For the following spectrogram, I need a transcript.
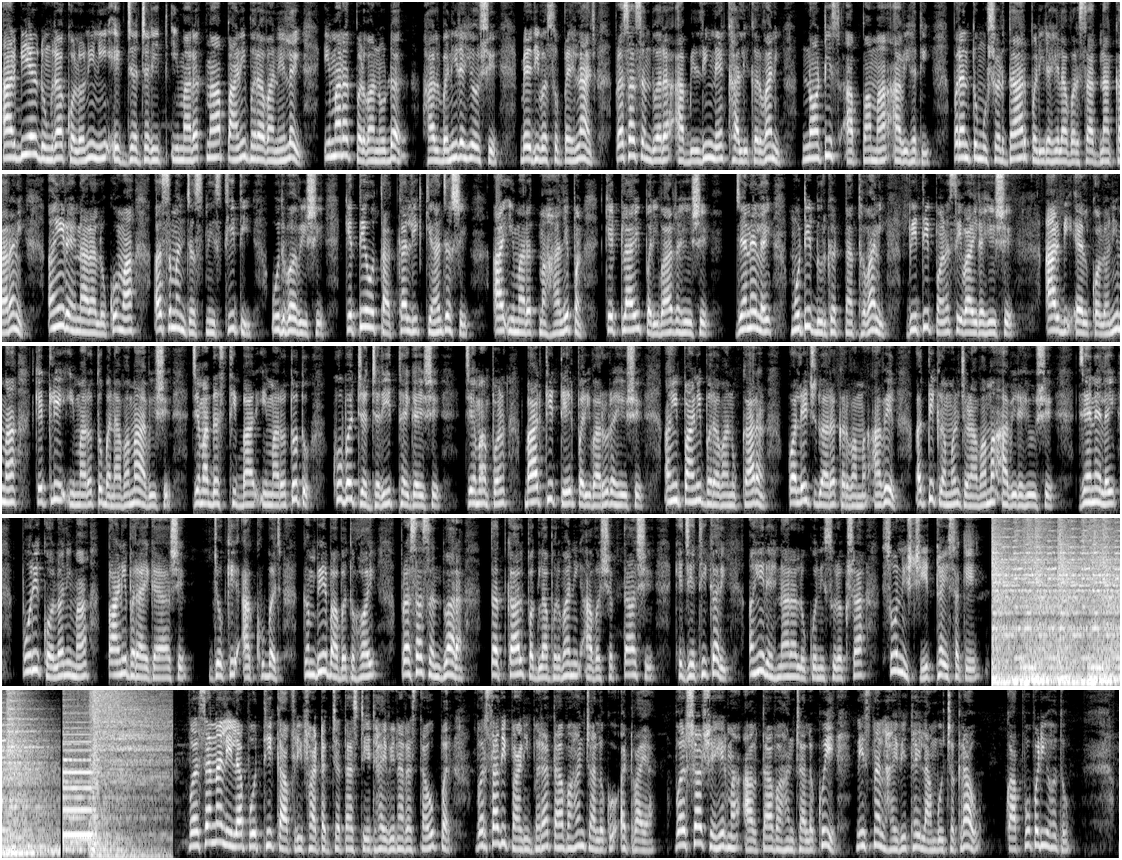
આરબીએલ ડુંગરા કોલોનીની એક જર્જરિત ઇમારતમાં પાણી ભરાવાને લઈ ઇમારત પડવાનો ડર હાલ બની રહ્યો છે. બે દિવસો પહેલાં જ પ્રશાસન દ્વારા આ બિલ્ડિંગને ખાલી કરવાની નોટિસ આપવામાં આવી હતી. પરંતુ મુશળધાર પડી રહેલા વરસાદના કારણે અહીં રહેનારા લોકોમાં અસમંજસની સ્થિતિ ઉદ્ભવી છે કે તેઓ તાત્કાલિક ક્યાં જશે? આ ઇમારતમાં હાલે પણ કેટલાય પરિવાર રહે છે, જેને લઈ મોટી દુર્ઘટના થવાની ભીતિ પણ સેવાઈ રહી છે. આરબીએલ કોલોનીમાં કેટલીય ઇમારતો બનાવવામાં આવી છે. જેમાં દસથી બાર ઇમારતો તો ખૂબ જ જર્જરિત થઈ ગઈ છે. જેમાં પણ બારથી તેર પરિવારો રહે છે. અહીં પાણી ભરાવાનું કારણ કોલેજ દ્વારા કરવામાં આવેલ અતિક્રમણ જણાવવામાં આવી રહ્યું છે. જેને લઈ પૂરી કોલોનીમાં પાણી ભરાઈ ગયા છે. જો કે આ ખૂબ જ ગંભીર બાબત હોય, પ્રશાસન દ્વારા તત્કાલ પગલાં ભરવાની આવશ્યકતા છે કે જેથી કરી અહીં રહેનારા લોકોની સુરક્ષા સુનિશ્ચિત થઈ શકે. વલસાડના લીલાપોતથી કાફરી ફાટક જતા સ્ટેટ હાઈવેના રસ્તા ઉપર વરસાદી પાણી ભરાતા વાહન ચાલકો અટવાયા. વલસાડ શહેરમાં આવતા વાહન ચાલકોએ નેશનલ હાઈવે થઈ લાંબો ચકરાવ કાપવો પડ્યો હતો.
